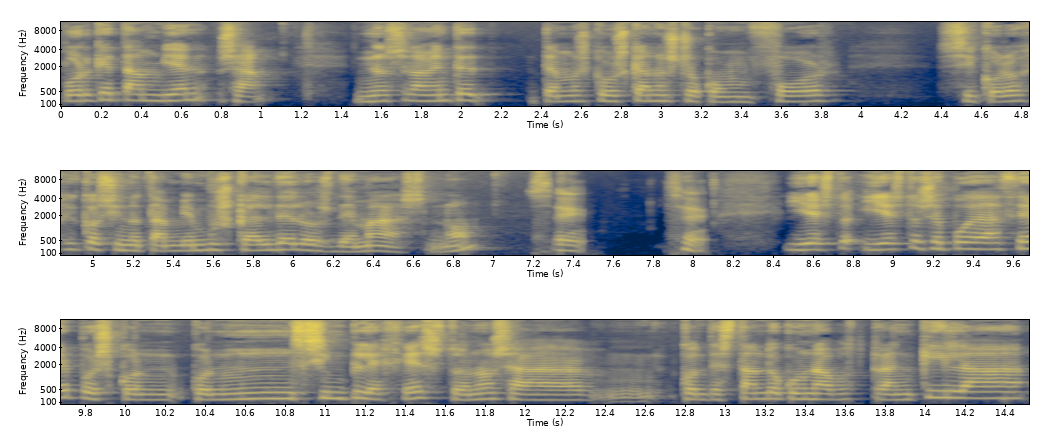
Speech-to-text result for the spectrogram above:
Porque también, o sea, no solamente tenemos que buscar nuestro confort psicológico, sino también buscar el de los demás, ¿no? Sí. Sí. Y esto, y esto se puede hacer pues con, un simple gesto, ¿no? O sea, contestando con una voz tranquila,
